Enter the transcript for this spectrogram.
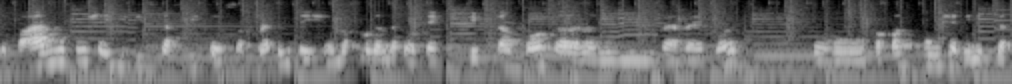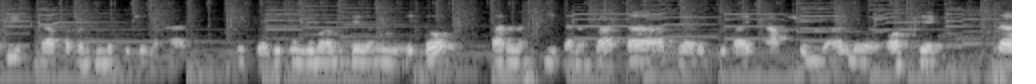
So, paano po siya i-discuss dito sa presentation? Mas maganda po, tip lang po sa naging record. So, kapag po siya diniscuss dito, dapat nandun na po siya lahat. Okay, pwede pong gumamit kayo ng ito para nakikita ng bata at meron po tayo action na ano, object na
